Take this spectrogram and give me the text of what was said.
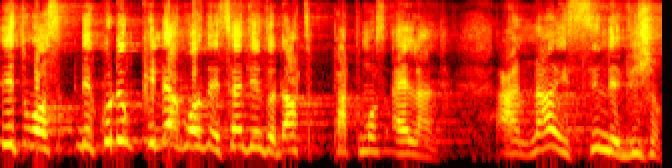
It was, they couldn't kill that was they sent him to that Patmos island. And now he's seen a vision.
